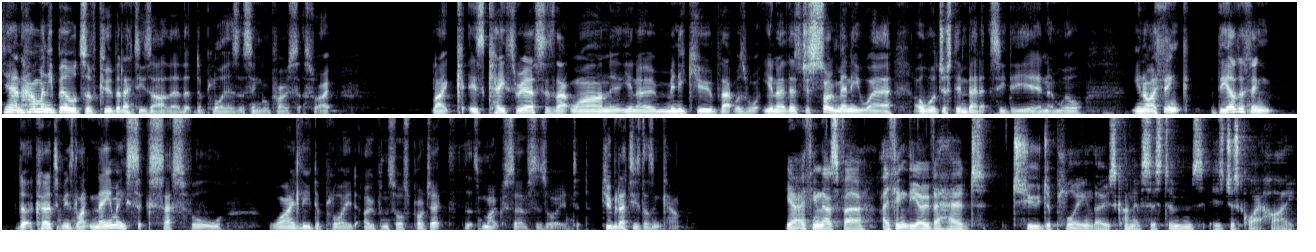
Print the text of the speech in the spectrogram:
yeah. And how many builds of Kubernetes are there that deploy as a single process? Right. Like is K3s is that one? You know, Minikube that was what you know. There's just so many where oh we'll just embed etcd in and we'll, you know. I think the other thing that occurred to me is like name a successful, widely deployed open source project that's microservices oriented. Kubernetes doesn't count. Yeah, I think that's fair. I think the overhead to deploying those kind of systems is just quite high.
